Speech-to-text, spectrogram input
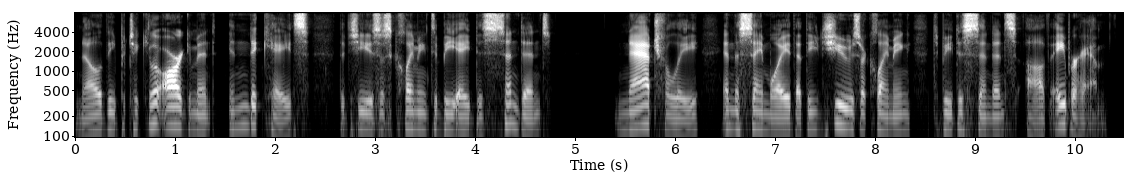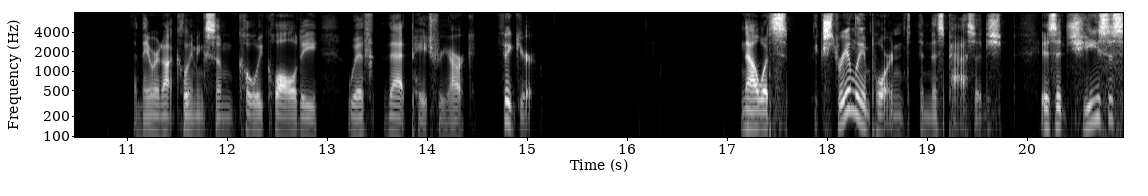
No, the particular argument indicates that Jesus is claiming to be a descendant naturally in the same way that the Jews are claiming to be descendants of Abraham. And they were not claiming some co equality with that patriarch figure. Now, what's extremely important in this passage is that Jesus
